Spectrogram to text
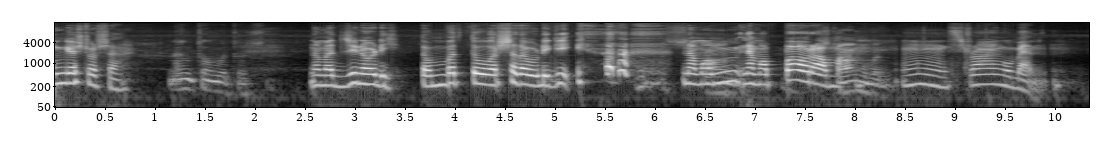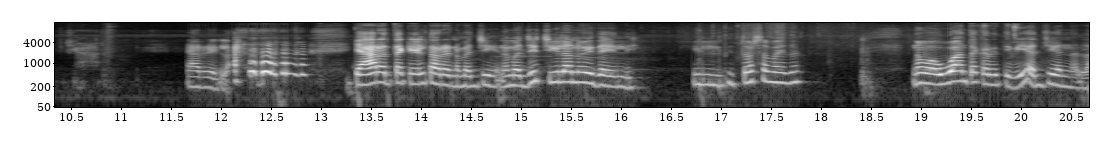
ನಿಂಗೆ ಎಷ್ಟು ವರ್ಷ? ನಂಗೆ ತೊಂಬತ್ತು ವರ್ಷ. ನಮ್ಮ ಅಜ್ಜಿ ನೋಡಿ ತೊಂಬತ್ತು ವರ್ಷದ ಹುಡುಗಿ. ನಮ್ಮ ಅಮ್ಮ ನಮ್ಮ ಅಪ್ಪ ಅವರ ಅಮ್ಮ. ಹ್ಮ್ ಸ್ಟ್ರಾಂಗ್ ವುಮೆನ್ ಯಾರು ಇಲ್ಲ. ಯಾರಂತ ಕೇಳ್ತಾವ್ರೆ ನಮ್ಮ ಅಜ್ಜಿ. ನಮ್ಮ ಅಜ್ಜಿ ಚೀಲನೂ ಇದೆ ಇಲ್ಲಿ. ಇಲ್ಲಿ ತೋರ್ಸಮ್ಮ ಇದು. ನಾವು ಅವ್ವ ಅಂತ ಕರಿತೀವಿ ಅಜ್ಜಿ ಅನ್ನಲ್ಲ.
